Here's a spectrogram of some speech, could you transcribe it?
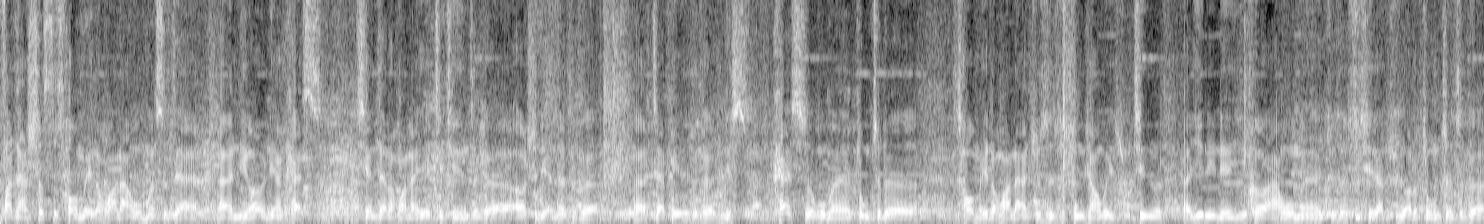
发展湿式草莓的话呢，我们是在呃零二年开始，现在的话呢也接近这个二十年的这个呃栽培的这个历史。开始我们种植的草莓的话呢，就是以风向为主。进入呃一零年以后啊，我们就是现在主要的种植这个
